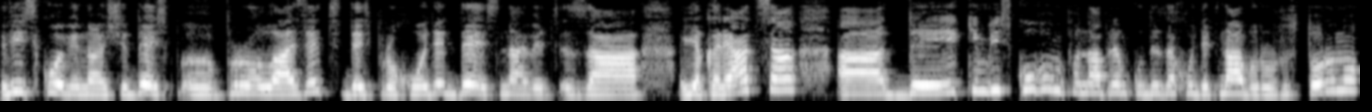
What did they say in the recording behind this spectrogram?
Військові наші десь е, пролазять, десь проходять, десь навіть заякоряться, а деяким військовим по напрямку, де заходять на ворожу сторону,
